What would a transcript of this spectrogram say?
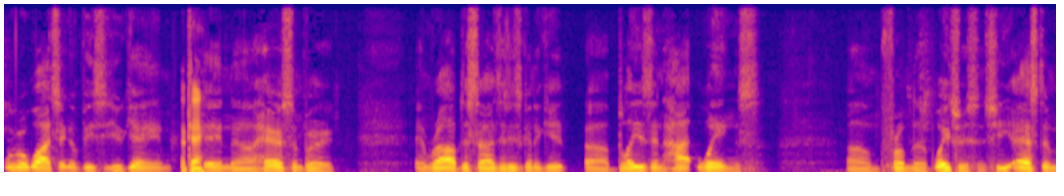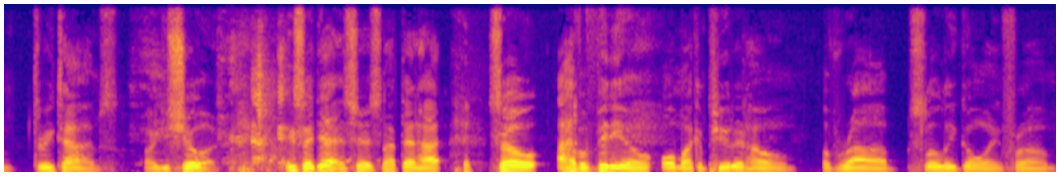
we were watching a VCU game Okay. in uh, Harrisonburg, and Rob decides that he's going to get uh, blazing hot wings um, from the waitress, and she asked him three times, "Are you sure?" he said, "Yeah, sure. It's not that hot." So I have a video on my computer at home of Rob slowly going from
